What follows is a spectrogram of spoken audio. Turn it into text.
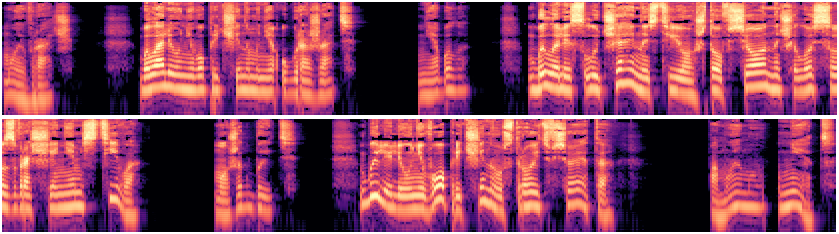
Мой врач. Была ли у него причина мне угрожать? Не было. Было ли случайностью, что все началось с возвращением Стива? Может быть. Были ли у него причины устроить все это? По-моему, нет.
